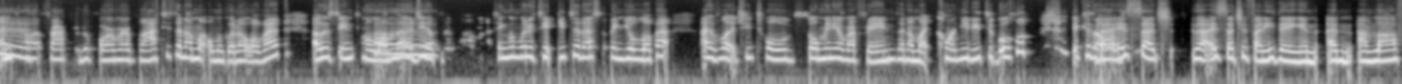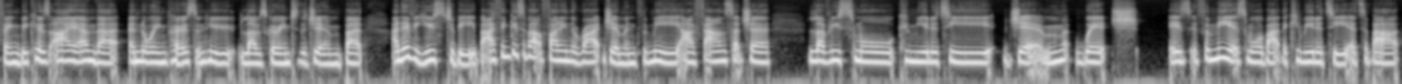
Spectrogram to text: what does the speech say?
until I started Reformer Pilates, and I'm like, oh my god, I love it. I was saying to my mum the other day, I think I'm going to take you to this. I think you'll love it. I've literally told so many of my friends, and I'm like, come on, you need to go because that is such that is such a funny thing, and and I'm laughing because I am that annoying person who loves going to the gym, but I never used to be. But I think it's about finding the right gym, and for me, I found such a lovely small community gym, which is for me it's more about the community. It's about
